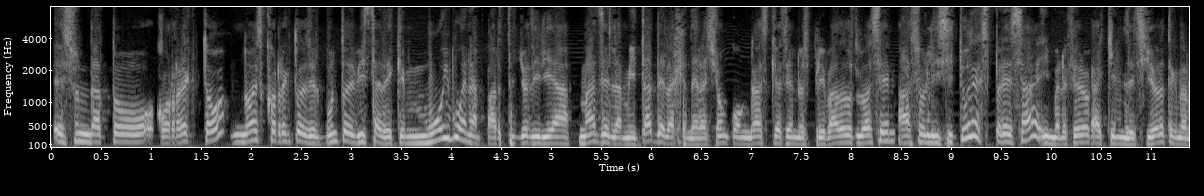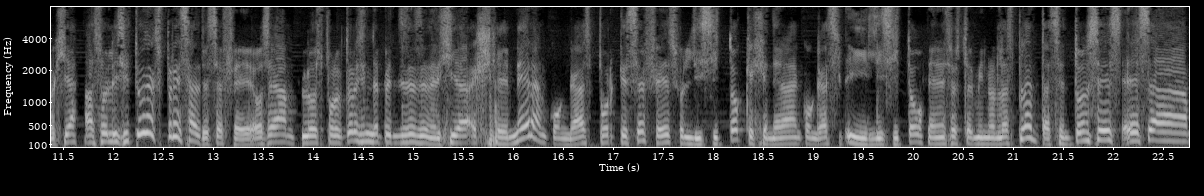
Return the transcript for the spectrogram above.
Es un dato correcto. No es correcto desde el punto de vista de que muy buena parte, yo diría más de la mitad de la generación con gas que hacen los privados lo hacen a solicitud expresa, y me refiero a quienes decidió la tecnología, a solicitud expresa de CFE. O sea, los productores independientes de energía generan con gas porque CFE solicitó que generaran con gas y licitó en esos términos las plantas. Entonces, esa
